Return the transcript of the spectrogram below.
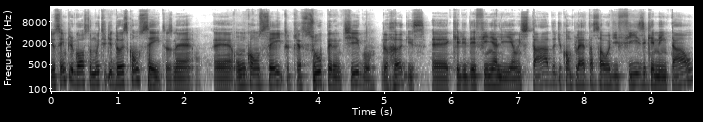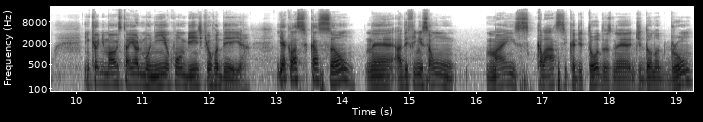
E eu sempre gosto muito de dois conceitos, né? é, um conceito que é super antigo do Huggies, é, que ele define ali, é um estado de completa saúde física e mental em que o animal está em harmonia com o ambiente que o rodeia. E a classificação, né, a definição mais clássica de todas, né, de Donald Broom,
